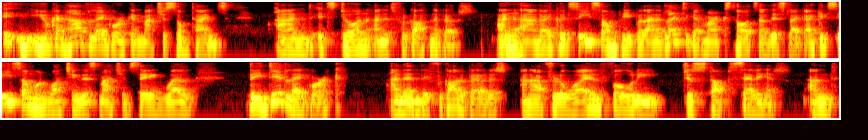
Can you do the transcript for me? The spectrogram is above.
you can have legwork in matches sometimes and it's done and it's forgotten about. And mm. and I could see some people, and I'd like to get Mark's thoughts on this. Like I could see someone watching this match and saying, well, they did legwork and then they forgot about it. And after a while, Foley just stopped selling it. And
